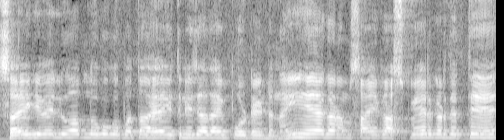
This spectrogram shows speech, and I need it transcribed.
साई की वैल्यू आप लोगों को पता है, इतनी ज़्यादा इंपॉर्टेंट नहीं है अगर हम साई का स्क्वायर कर देते हैं।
